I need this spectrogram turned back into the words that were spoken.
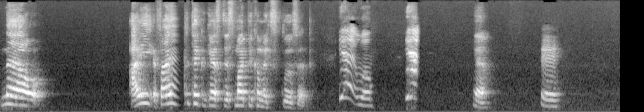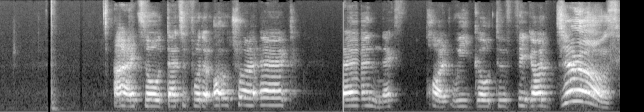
Now, I if I have to take a guess, this might become exclusive. Yeah, well, Yeah. Hmm. Alright, so that's it for the Ultra Act. And next part, we go to Figuarts zeros!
